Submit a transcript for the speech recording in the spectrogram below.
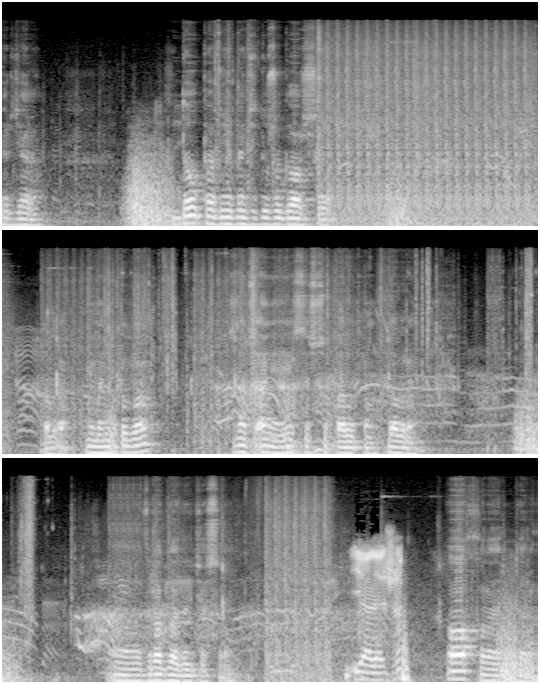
Pierdzielę. Dół pewnie będzie dużo gorszy. Dobra, nie ma nikogo. Znaczy, a nie, jest jeszcze paru tam. Dobra. E, wrogowie gdzie są? Ja leżę. O cholera.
